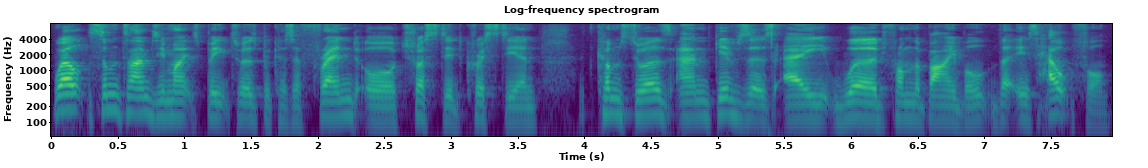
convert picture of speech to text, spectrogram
Well, sometimes He might speak to us because a friend or trusted Christian comes to us and gives us a word from the Bible that is helpful.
